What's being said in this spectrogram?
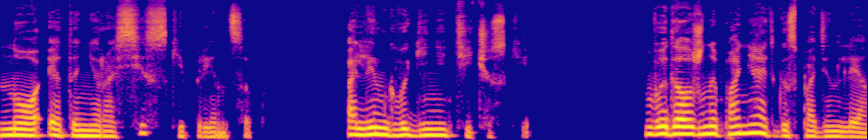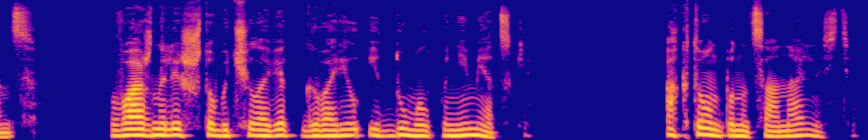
но это не расистский принцип, а лингвогенетический. Вы должны понять, господин Ленц, важно лишь, чтобы человек говорил и думал по-немецки. А кто он по национальности?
